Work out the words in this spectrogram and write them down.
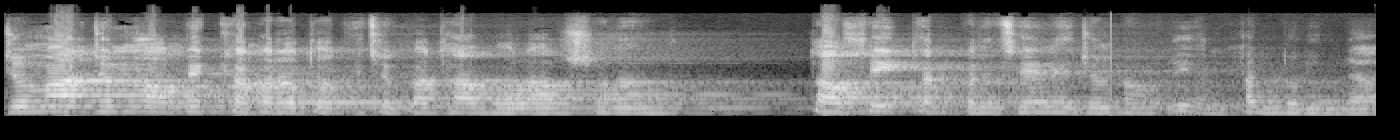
জুমার জন্য অপেক্ষা করো তো কিছু কথা বলার শোনা। তৌফিক দান করেছেন এই জন্য বলি আলহামদুলিল্লাহ।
